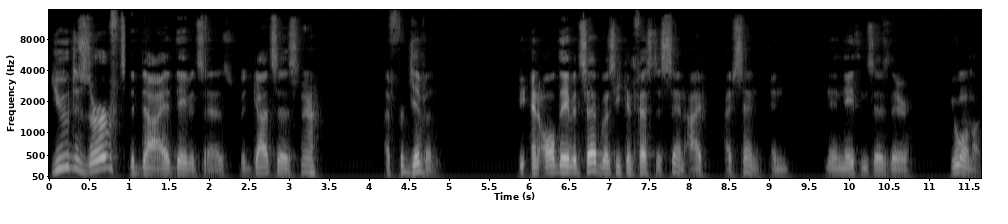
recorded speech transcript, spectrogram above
You deserved to die, David says, but God says, nah, I've forgiven. And all David said was he confessed his sin. I've, I've sinned. And, and Nathan says there, you will not.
